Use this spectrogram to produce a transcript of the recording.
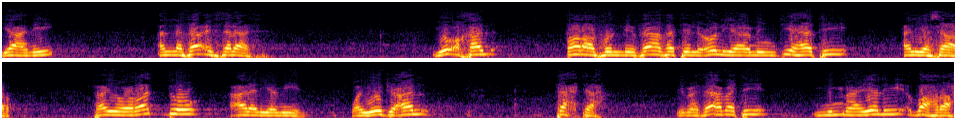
يعني اللفائف ثلاث. يؤخذ طرف اللفافة العليا من جهة اليسار فيرد على اليمين ويجعل تحته بمثابة مما يلي ظهره.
